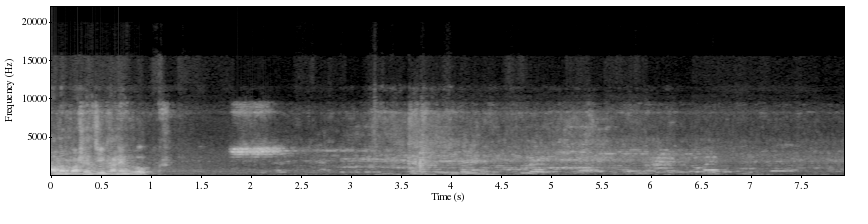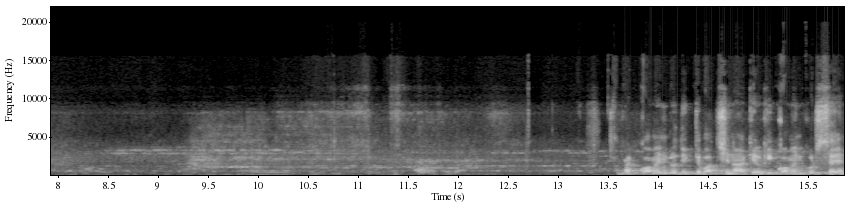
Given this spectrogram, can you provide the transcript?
আপনার বাসা যেখানে হোক। আমরা কমেন্টগুলো দেখতে পাচ্ছি না। কেউ কি কমেন্ট করছেন?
